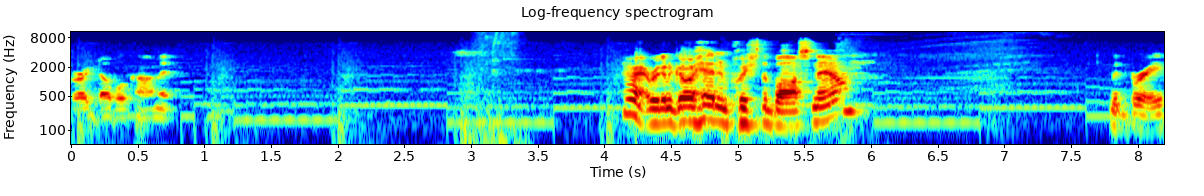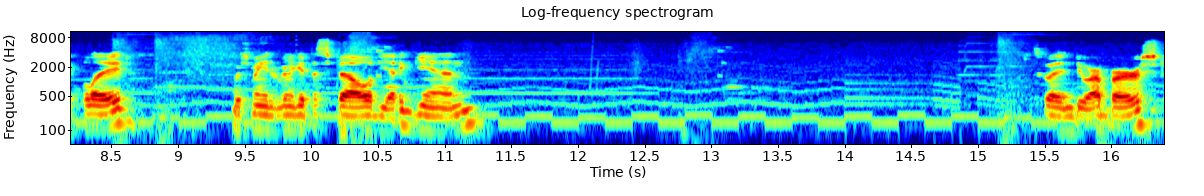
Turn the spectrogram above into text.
or a double comet. Alright, we're gonna go ahead and push the boss now. With Brave Blade. Which means we're gonna get dispelled yet again. Let's go ahead and do our burst.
